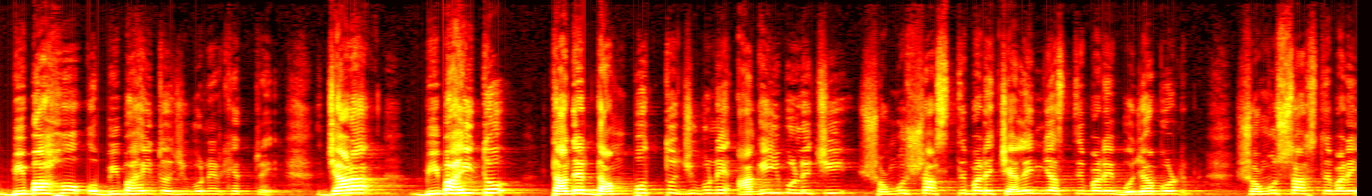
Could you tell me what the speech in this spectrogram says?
বিবাহ ও বিবাহিত জীবনের ক্ষেত্রে। যারা বিবাহিত, তাদের দাম্পত্য জীবনে আগেই বলেছি, সমস্যা আসতে পারে চ্যালেঞ্জ আসতে পারে, বোঝাপড়, সমস্যা আসতে পারে।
